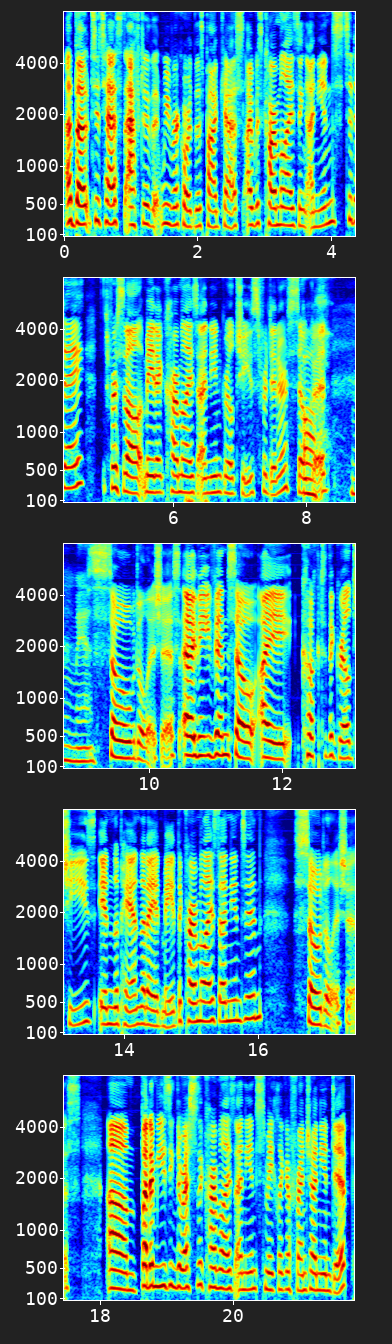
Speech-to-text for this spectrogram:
about to test after that we record this podcast. I was caramelizing onions today. First of all, made a caramelized onion grilled cheese for dinner. So Oh, good. Oh man. So delicious. And even so, I cooked the grilled cheese in the pan that I had made the caramelized onions in. So delicious. Um, but I'm using the rest of the caramelized onions to make like a French onion dip.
